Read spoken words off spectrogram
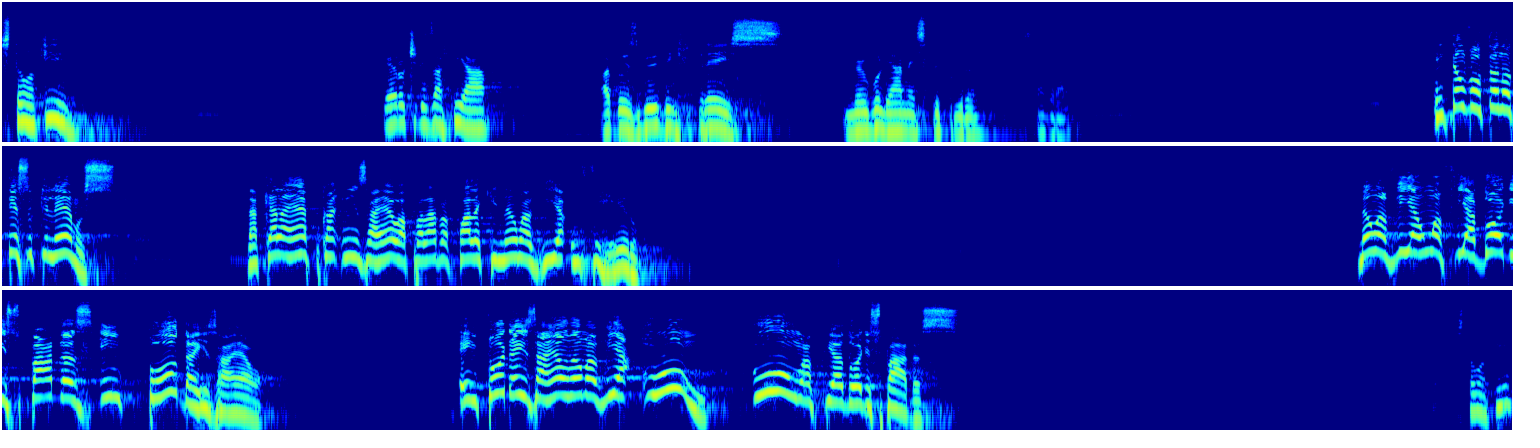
Estão aqui? Quero te desafiar a 2023 mergulhar na Escritura Sagrada. Então, voltando ao texto que lemos, naquela época em Israel, a palavra fala que não havia um ferreiro. Não havia um afiador de espadas em toda Israel. Em toda Israel não havia um, um afiador de espadas. Estão aqui?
